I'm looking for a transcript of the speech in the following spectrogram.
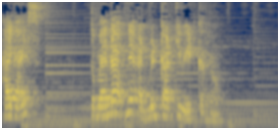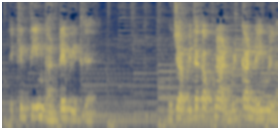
हाय गाइस तो मैं ना अपने एडमिट कार्ड की वेट कर रहा हूँ। लेकिन तीन घंटे बीत गए। मुझे अभी तक अपना एडमिट कार्ड नहीं मिला।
